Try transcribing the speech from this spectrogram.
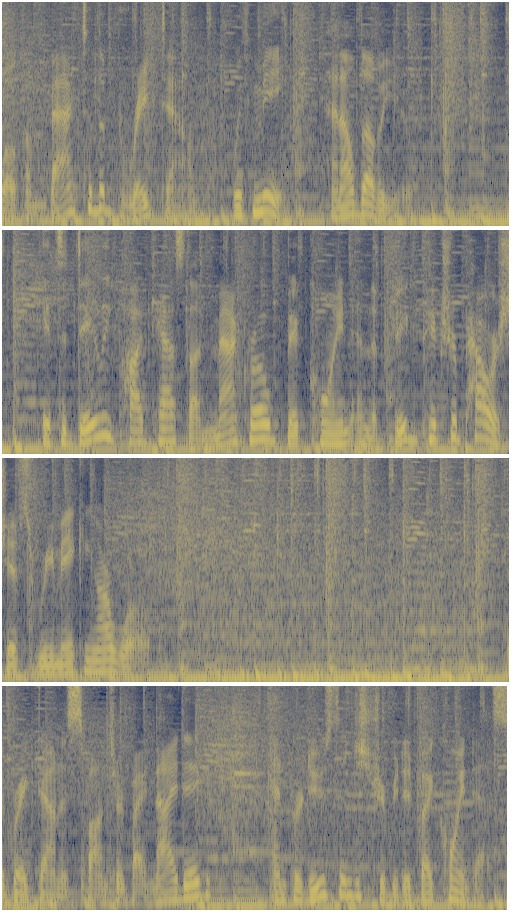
Welcome back to The Breakdown with me, NLW. It's a daily podcast on macro, Bitcoin, and the big picture power shifts remaking our world. The Breakdown is sponsored by NYDIG and produced and distributed by CoinDesk.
